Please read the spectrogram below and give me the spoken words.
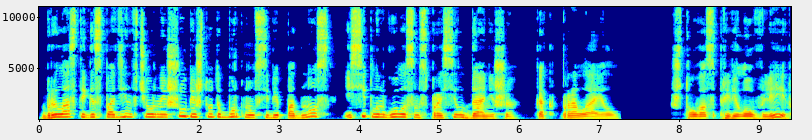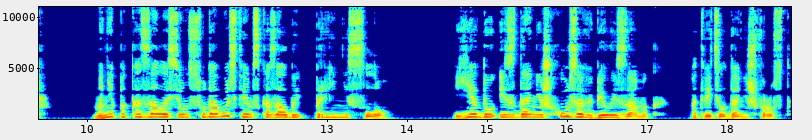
Брыластый господин в черной шубе что-то буркнул себе под нос и сиплым голосом спросил Даниша, как пролаял. «Что вас привело в Лейр?» Мне показалось, он с удовольствием сказал бы «принесло». «Еду из Даниш-Хуза в Белый замок», — ответил Даниш Фрост.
